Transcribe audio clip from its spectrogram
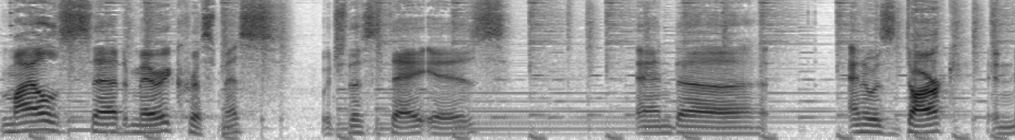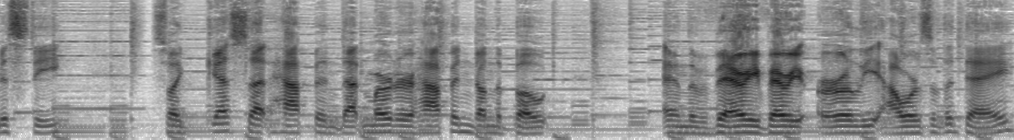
Miles said Merry Christmas, which this day is, and uh, and it was dark and misty so I guess that happened, that murder happened on the boat in the very, very early hours of the day.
